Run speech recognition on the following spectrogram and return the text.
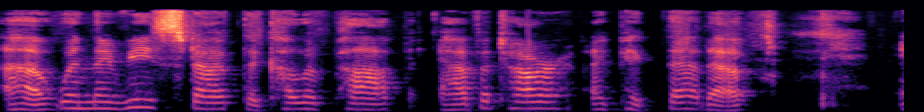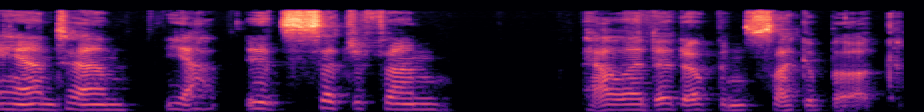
uh, when they restocked the ColourPop Avatar, I picked that up. And um, yeah, it's such a fun palette. It opens like a book.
